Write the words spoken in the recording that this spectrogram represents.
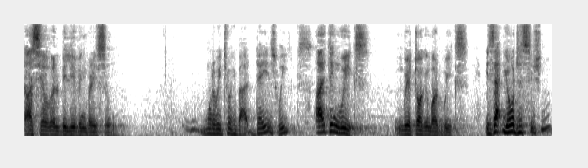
Asia will be leaving very soon. What are we talking about? Days, weeks? I think weeks. We're talking about weeks. Is that your decision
